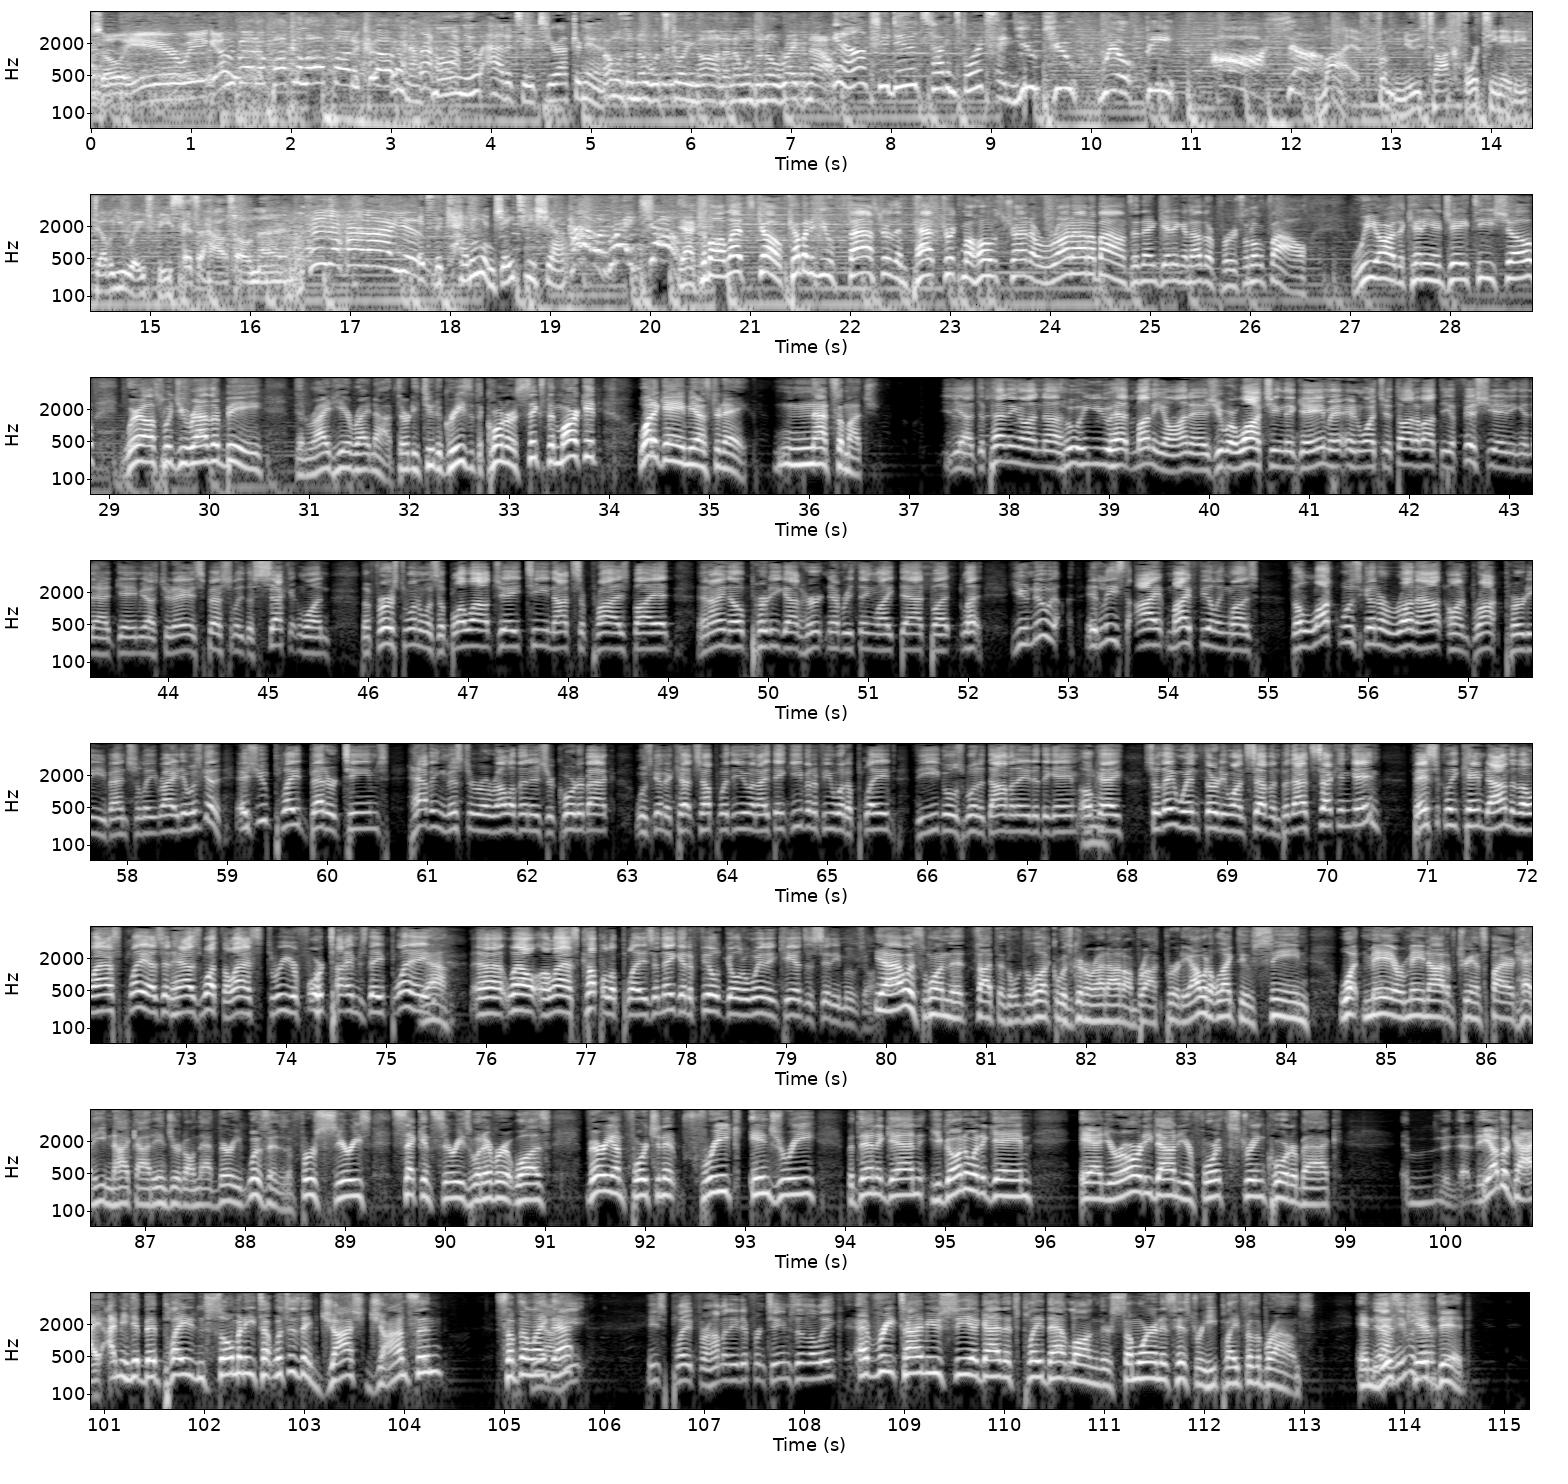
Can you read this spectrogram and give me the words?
So here we go. You better buckle up, Buttercup. Bringing a whole new attitude to your afternoon. I want to know what's going on, and I want to know right now. You know, two dudes talking sports. And you two will be awesome. Live from News Talk 1480 WHBC. It's a household name. Who the hell are you? It's the Kenny and JT Show. Have a great show. Yeah, come on, let's go. Coming to you faster than Patrick Mahomes trying to run out of bounds and then getting another personal foul. We are the Kenny and JT Show. Where else would you rather be than right here, right now? 32 degrees at the corner of 6th and Market. What a game yesterday. Not so much. Yeah, depending on uh, who you had money on as you were watching the game and what you thought about the officiating in that game yesterday, especially the second one. The first one was a blowout, JT, not surprised by it. And I know Purdy got hurt and everything like that, but let, you knew, at least I, my feeling was the luck was going to run out on Brock Purdy eventually, right? It was going to, as you played better teams, having Mr. Irrelevant as your quarterback was going to catch up with you. And I think even if he would have played, the Eagles would have dominated the game. Okay. Mm. So they win 31 7. But that second game basically came down to the last play, as it has what, the last three or four times they played. Yeah. Uh, well, the last couple of plays, and they get a field goal to win, and Kansas City moves on. Yeah, I was one that thought that the luck was going to run out on Brock Purdy. I would have liked to have seen what may or may not have transpired had he not got injured on that very what is it the first series second series whatever it was. Very unfortunate freak injury. But then again you go into a game and you're already down to your fourth string quarterback. The other guy i mean he'd been played in so many times what's his name? Josh johnson? Something like yeah, that? he, he's played for how many different teams in the league? Every time you see a guy that's played that long there's somewhere in his history he played for the browns and yeah, this kid here. did.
